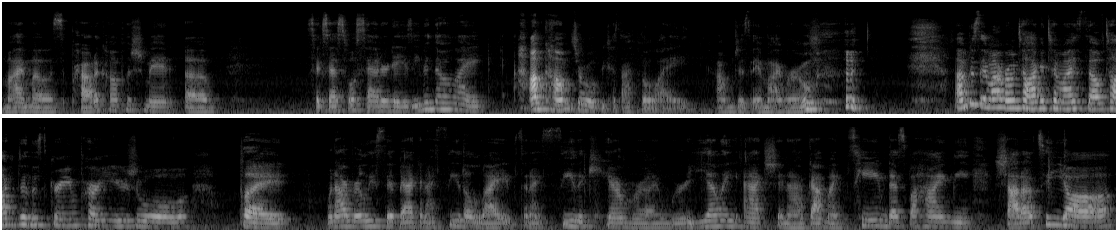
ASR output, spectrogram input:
my most proud accomplishment of successful Saturdays, even though like I'm comfortable because I feel like I'm just in my room. I'm just in my room talking to myself, talking to the screen per usual. But when I really sit back and I see the lights and I see the camera and we're yelling action, I've got my team that's behind me. Shout out to y'all.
